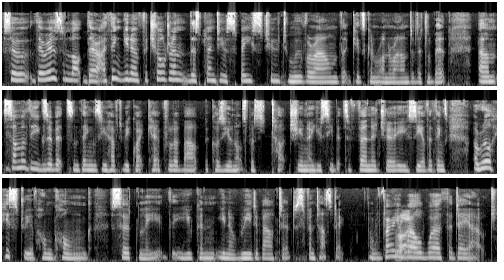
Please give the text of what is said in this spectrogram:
So there is a lot there. I think, you know, for children, there's plenty of space too to move around that kids can run around a little bit. Um, some of the exhibits and things you have to be quite careful about because you're not supposed to touch. You know, you see bits of furniture, you see other things. A real history of Hong Kong, certainly, you can, you know, read about it. It's fantastic. Very right. well worth a day out.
